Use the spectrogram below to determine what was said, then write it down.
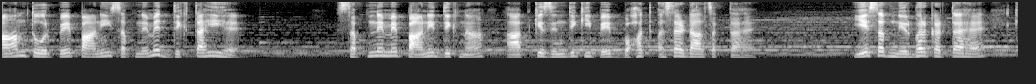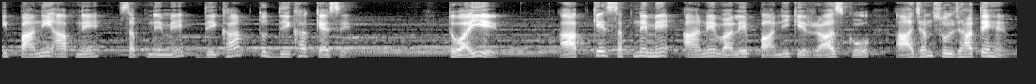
आम तौर पे पानी सपने में दिखता ही है। सपने में पानी दिखना आपकी ज़िंदगी पे बहुत असर डाल सकता है। ये सब निर्भर करता है कि पानी आपने सपने में देखा तो देखा कैसे। तो आइए, आपके सपने में आने वाले पानी के राज को आज हम सुलझाते हैं।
